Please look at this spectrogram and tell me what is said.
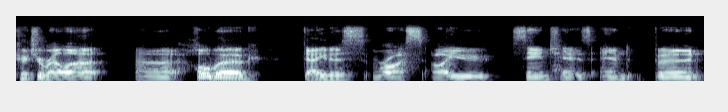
Cucurella, uh, Hojbjerg, Davies, Rice, Ayew, Sanchez, and Burn.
